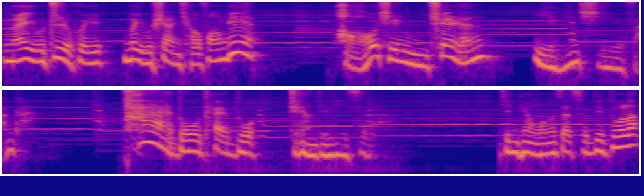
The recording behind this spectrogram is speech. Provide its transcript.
没有智慧，没有善巧方便，好心劝人，引起反感，太多太多这样的例子了。今天我们在此地读了，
